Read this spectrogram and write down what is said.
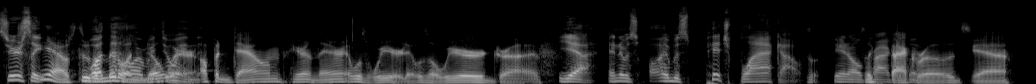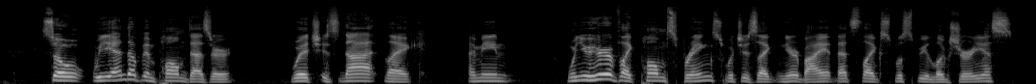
Seriously? Yeah, it was through what the the middle hell of are we nowhere, doing? up and down, here and there. It was weird. It was a weird drive. Yeah." And it was it was pitch black out. You know, like practically. back roads. Yeah. So we end up in Palm Desert, which is not like, I mean, when you hear of like Palm Springs, which is like nearby it, that's like supposed to be luxurious.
